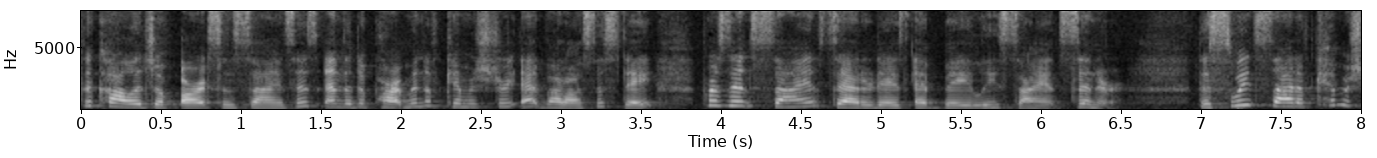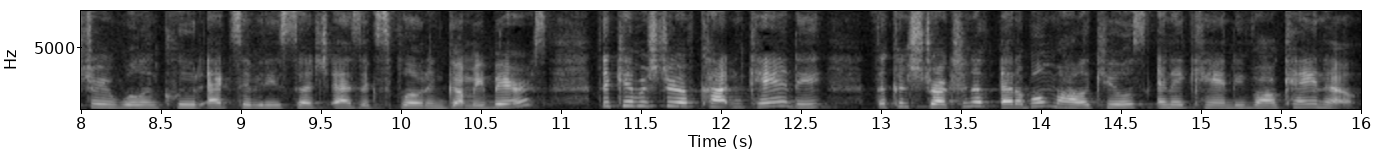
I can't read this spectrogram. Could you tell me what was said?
The College of Arts and Sciences and the Department of Chemistry at Valdosta State presents Science Saturdays at Bailey Science Center. The sweet side of chemistry will include activities such as exploding gummy bears, the chemistry of cotton candy, the construction of edible molecules, and a candy volcano.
